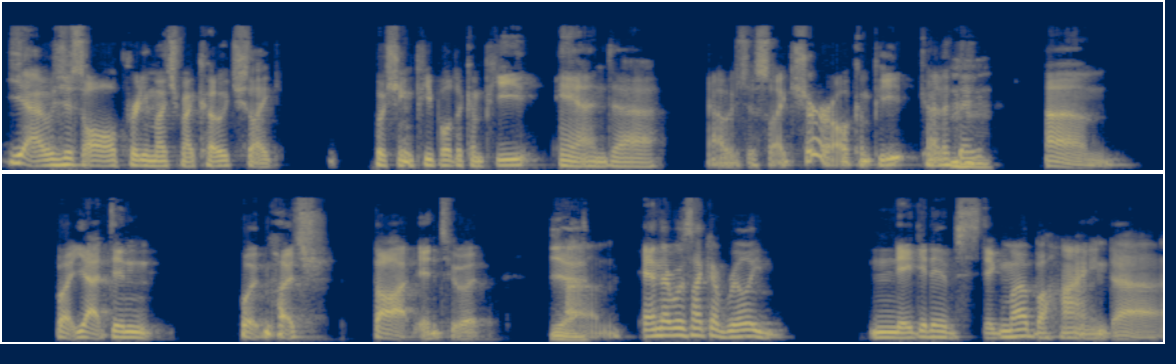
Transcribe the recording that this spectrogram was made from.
Yeah, it was just all pretty much my coach, like pushing people to compete. And, uh, I was just like, sure, I'll compete kind of thing. Mm-hmm. Um, but yeah, didn't put much thought into it. Yeah. Um, and there was like a really negative stigma behind, uh,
